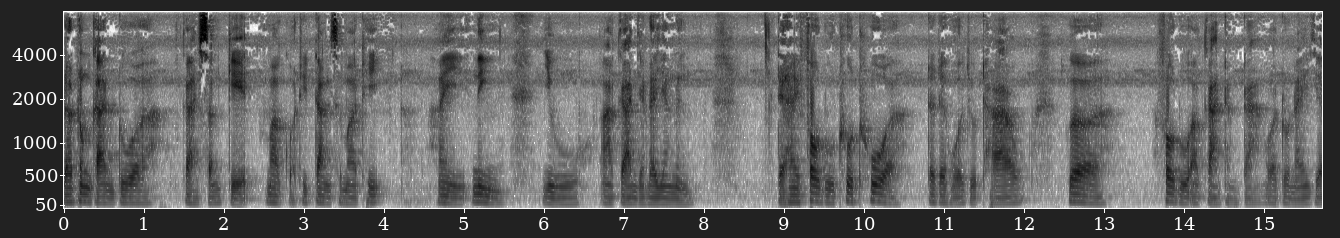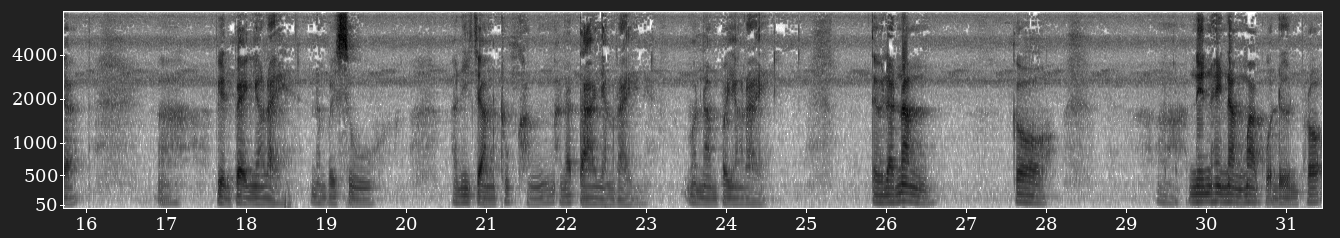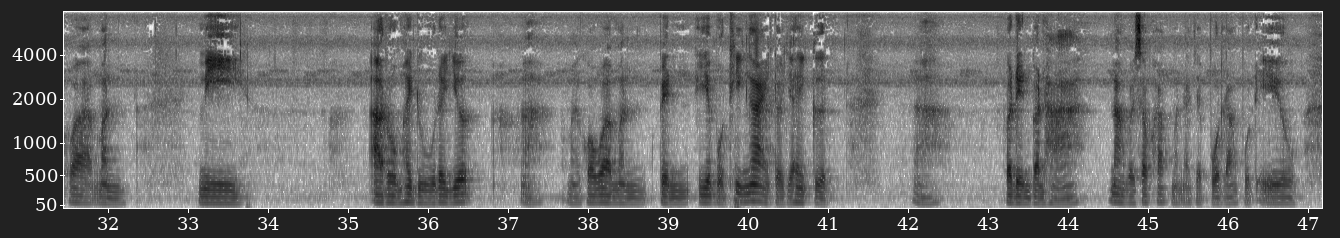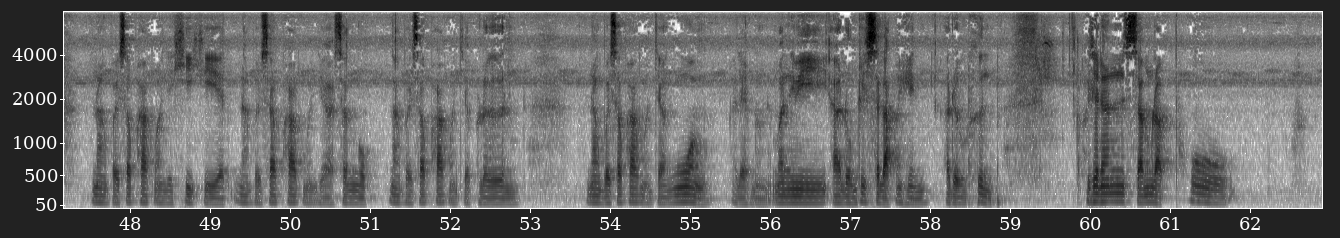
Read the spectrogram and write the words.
เราต้องการตัวการสังเกตมากกว่าที่ตั้งสมาธิให้นิ่งอยู่อาการอย่างใดอย่างหนึ่ง แต่ให้เฝ้าดูทั่วๆตั้งแต่หัวจุดเท้า เพื่อ ฝ้าดูอาการต่าง ๆ ว่าตัวไหนจะเปลี่ยนแปลงอย่างไรนำไปสู่อันนี้จังทุกขังอนัตตาอย่างไรมันนำไปอย่างไร แต่เวลานั่งก็เน้นให้นั่งมากกว่าเดิน เพราะว่ามันมีอารมณ์ให้ดูได้เยอะหมายความว่ามันเป็นเอียบทที่ง่ายต่อจะให้เกิด ประเด็นปัญหา นั่งไปสักพักมันอาจจะปวดหลังปวดเอว นั่งไปสักพักมันจะขี้เกียจนั่งไปสักพักมันจะสงบ นั่งไปสักพักมันจะเพลิน นั่งไปสักพักมันจะง่วงอะไรแบบนั้นมันมีอารมณ์ที่สลับให้เห็นเร็วขึ้น เพราะฉะนั้นสำหรับผู้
